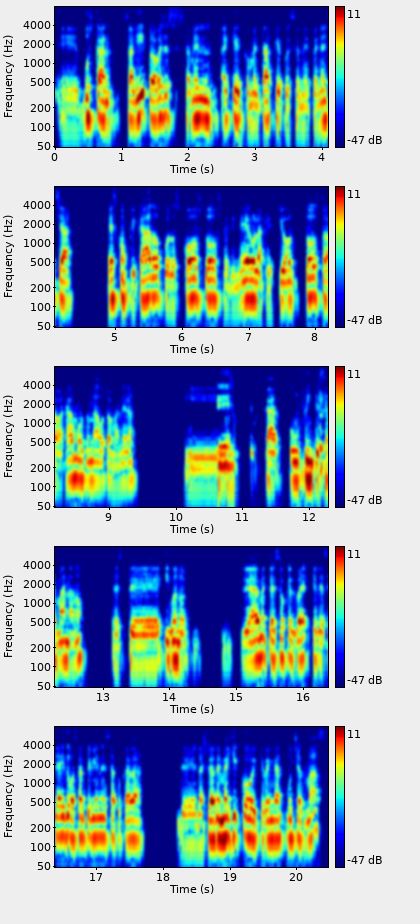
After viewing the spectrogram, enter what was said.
eh, buscan salir, pero a veces también hay que comentar que pues en la independencia es complicado por los costos, el dinero, la gestión, todos trabajamos de una u otra manera y pues, hay que buscar un fin de semana, ¿no? Este, y bueno, realmente deseo que, que les haya ido bastante bien esta tocada de la Ciudad de México y que vengan muchas más.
